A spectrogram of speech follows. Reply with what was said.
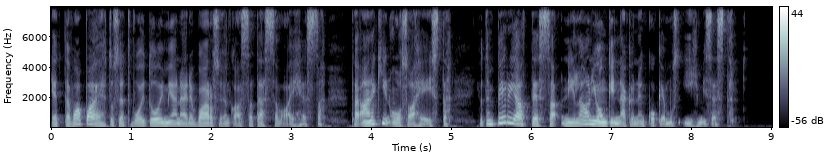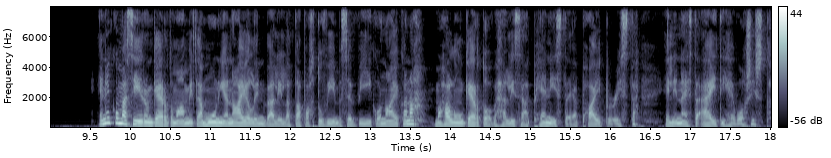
että vapaaehtoiset voi toimia näiden varsojen kanssa tässä vaiheessa, tai ainakin osa heistä, joten periaatteessa niillä on jonkinnäköinen kokemus ihmisestä. Ennen kuin mä siirryn kertomaan, mitä mun ja Nilein välillä tapahtui viimeisen viikon aikana, mä haluan kertoa vähän lisää Penistä ja Piperista, eli näistä äitihevosista.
